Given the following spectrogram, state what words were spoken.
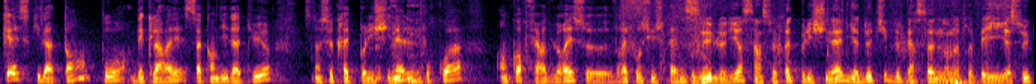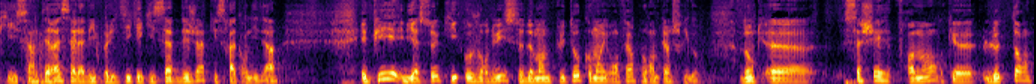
qu'est-ce qu'il attend pour déclarer sa candidature? C'est un secret de polichinelle. Pourquoi encore faire durer ce vrai faux suspense. Vous venez de le dire, c'est un secret de polichinelle. Il y a deux types de personnes dans notre pays. Il y a ceux qui s'intéressent à la vie politique et qui savent déjà qui sera candidat. Et puis, il y a ceux qui, aujourd'hui, se demandent plutôt comment ils vont faire pour remplir le frigo. Donc, euh, sachez vraiment que le temps,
